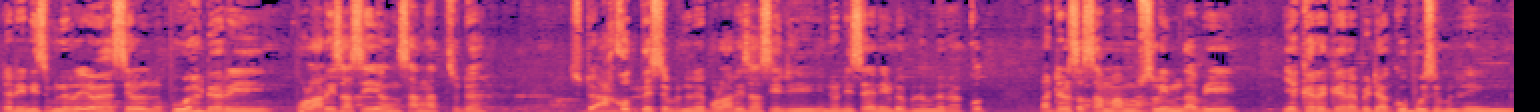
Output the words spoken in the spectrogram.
dan ini sebenarnya ya hasil buah dari polarisasi yang sangat sudah sudah akut deh sebenarnya. Polarisasi di Indonesia ini udah benar-benar akut. Padahal sesama Muslim tapi ya gara-gara beda kubu sebenarnya.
